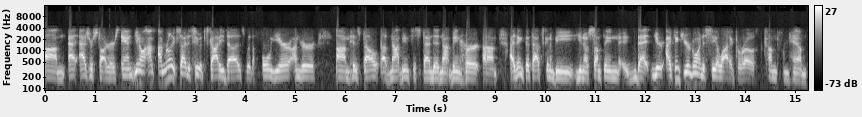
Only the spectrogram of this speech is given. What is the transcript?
um, as your starters. And you know, I'm I'm really excited to see what Scotty does with a full year under um, his belt of not being suspended, not being hurt. Um, I think that that's going to be, you know, something that you're. I think you're going to see a lot of growth come from him,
